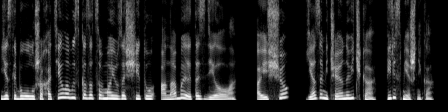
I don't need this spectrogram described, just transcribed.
Если бы Олуша хотела высказаться в мою защиту, она бы это сделала. А еще я замечаю новичка, пересмешника.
